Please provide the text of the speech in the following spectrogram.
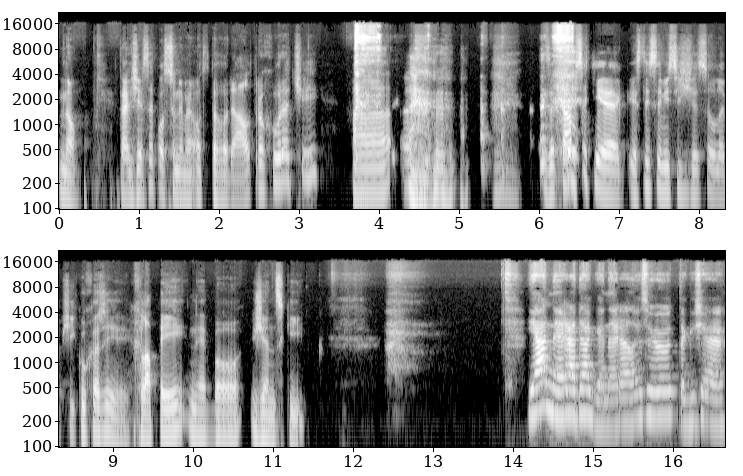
No, takže se posuneme od toho dál trochu radši. A zeptám se tě, jestli si myslíš, že jsou lepší kuchaři chlapy nebo ženský? Já nerada generalizuju, takže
